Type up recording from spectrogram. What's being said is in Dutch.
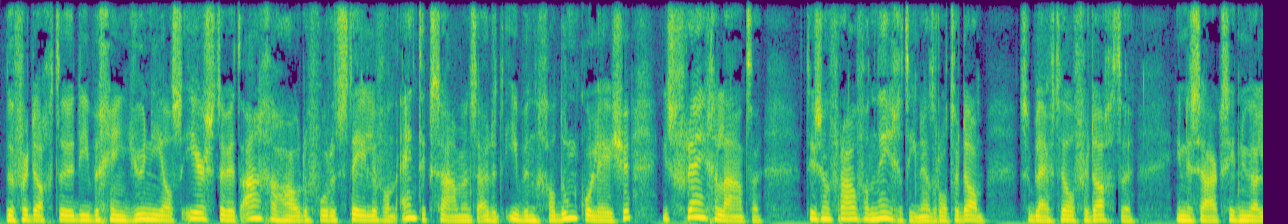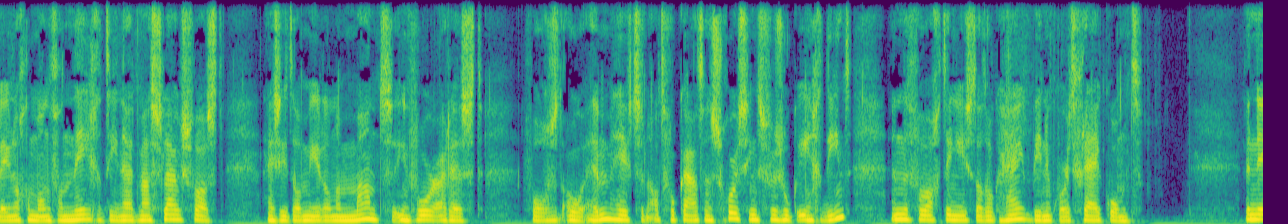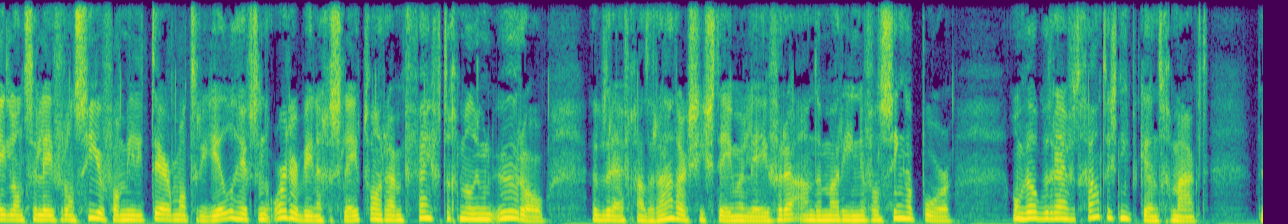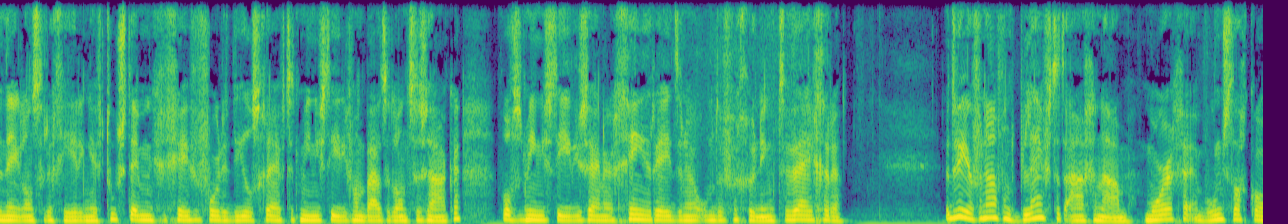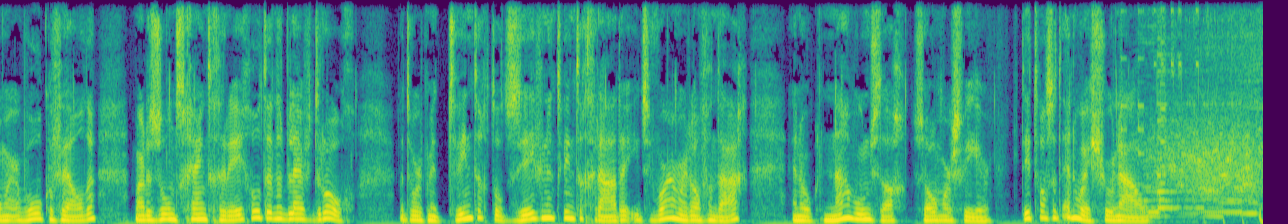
De verdachte die begin juni als eerste werd aangehouden voor het stelen van eindexamens uit het Ibn Galdoen College is vrijgelaten. Het is een vrouw van 19 uit Rotterdam. Ze blijft wel verdachte. In de zaak zit nu alleen nog een man van 19 uit Maasluis vast. Hij zit al meer dan een maand in voorarrest. Volgens het OM heeft zijn advocaat een schorsingsverzoek ingediend... en de verwachting is dat ook hij binnenkort vrijkomt. Een Nederlandse leverancier van militair materieel heeft een order binnengesleept van ruim 50 miljoen euro. Het bedrijf gaat radarsystemen leveren aan de marine van Singapore. Om welk bedrijf het gaat is niet bekendgemaakt. De Nederlandse regering heeft toestemming gegeven voor de deal, schrijft het ministerie van Buitenlandse Zaken. Volgens het ministerie zijn er geen redenen om de vergunning te weigeren. Het weer. Vanavond blijft het aangenaam. Morgen en woensdag komen er wolkenvelden, maar de zon schijnt geregeld en het blijft droog. Het wordt met 20 tot 27 graden iets warmer dan vandaag. En ook na woensdag zomersweer. Dit was het NOS Journaal.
